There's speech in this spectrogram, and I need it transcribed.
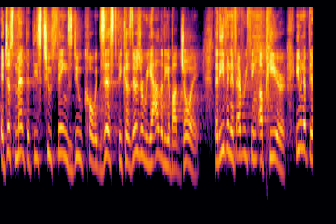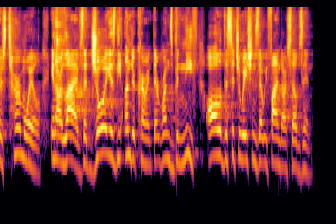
It just meant that these two things do coexist because there's a reality about joy. That even if everything up here, even if there's turmoil in our lives, that joy is the undercurrent that runs beneath all of the situations that we find ourselves in.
